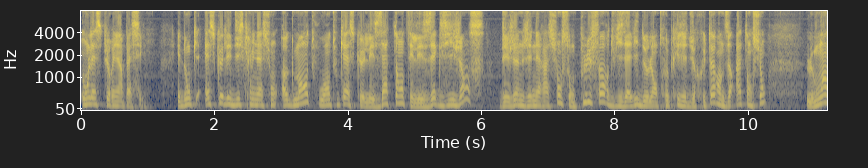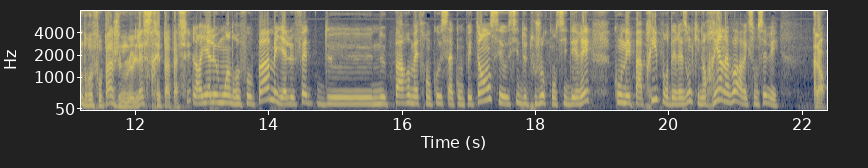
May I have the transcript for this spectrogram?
on laisse plus rien passer. Et donc, est-ce que les discriminations augmentent, ou en tout cas, est-ce que les attentes et les exigences des jeunes générations sont plus fortes vis-à-vis de l'entreprise et du recruteur en disant attention, le moindre faux pas, je ne le laisserai pas passer. Alors il y a le moindre faux pas, mais il y a le fait de ne pas remettre en cause sa compétence et aussi de toujours considérer qu'on n'est pas pris pour des raisons qui n'ont rien à voir avec son CV. Alors,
